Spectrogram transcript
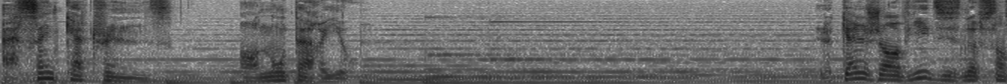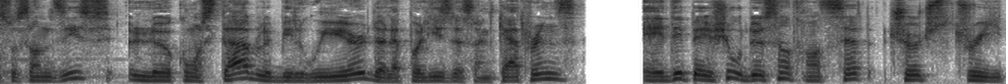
à St. Catharines, en Ontario. Le 15 janvier 1970, le constable Bill Weir de la police de St. Catharines est dépêché au 237 Church Street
